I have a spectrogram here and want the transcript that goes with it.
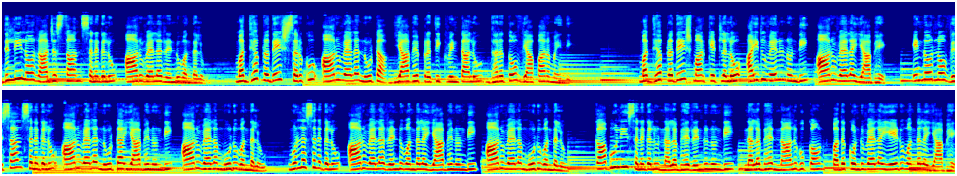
ఢిల్లీలో రాజస్థాన్ శనగలు ఆరు వేల రెండు వందలు మధ్యప్రదేశ్ సరుకు ఆరు వేల నూట యాభై ప్రతి క్వింటాలు ధరతో వ్యాపారమైంది. మధ్యప్రదేశ్ మార్కెట్లలో ఐదు వేలు నుండి ఆరు వేల యాభై ఇండోర్లో విశాల్ శనగలు ఆరు వేల నూట యాభై నుండి ఆరు వేల మూడు వందలు ముళ్ళ శనగలు ఆరు వేల రెండు వందల యాభై నుండి ఆరు వేల మూడు వందలు కాబూలీ శనగలు నలభై రెండు నుండి నలభై నాలుగు కౌంట్ పదకొండు వేల ఏడు వందల యాభై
